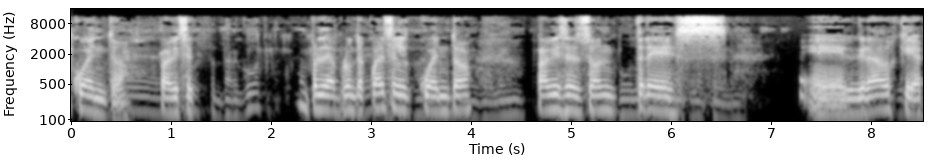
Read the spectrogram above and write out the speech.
cuento. Pregunta, ¿cuál es el cuento? Ravi son tres eh, grados que,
